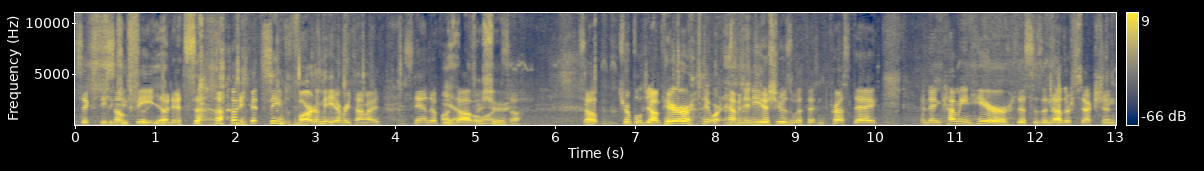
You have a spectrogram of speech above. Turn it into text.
60 some 60 foot, feet, yep. but it's it seems far to me every time I stand up on Yeah, top for of one. sure. So, so triple jump here. They weren't having any issues with it in press day, and then coming here, this is another section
